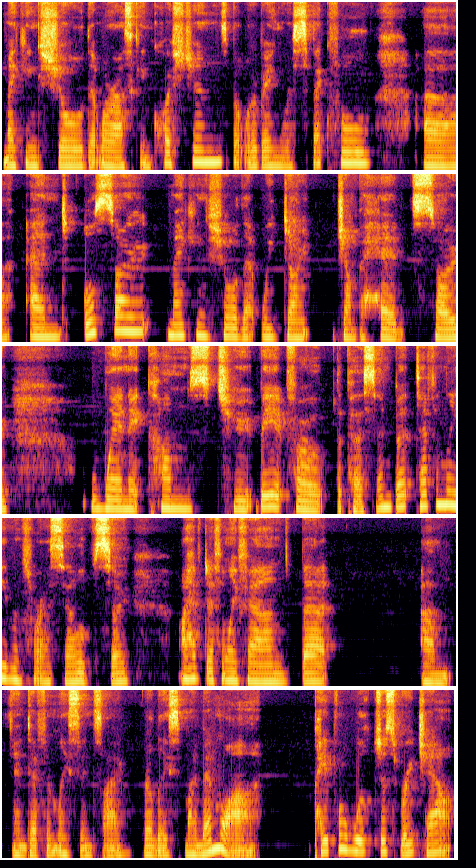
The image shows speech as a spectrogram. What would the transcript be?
making sure that we're asking questions, but we're being respectful, uh, and also making sure that we don't jump ahead. So, when it comes to be it for the person, but definitely even for ourselves. So, I have definitely found that, um, and definitely since I released my memoir, people will just reach out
